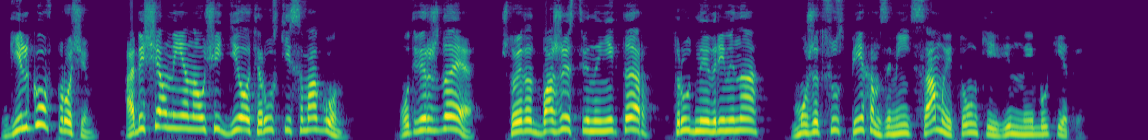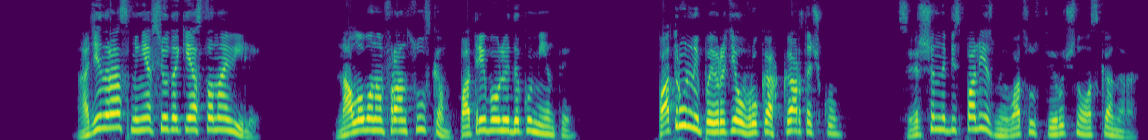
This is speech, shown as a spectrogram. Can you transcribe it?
Гильгоф, впрочем, обещал меня научить делать русский самогон, утверждая, что этот божественный нектар в трудные времена может с успехом заменить самые тонкие винные букеты. Один раз меня все-таки остановили. На ломаном французском потребовали документы. Патрульный повертел в руках карточку, совершенно бесполезную в отсутствии ручного сканера,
